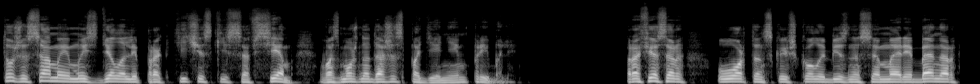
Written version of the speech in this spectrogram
То же самое мы сделали практически со всем, возможно, даже с падением прибыли. Профессор Уортонской школы бизнеса Мэри Беннер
